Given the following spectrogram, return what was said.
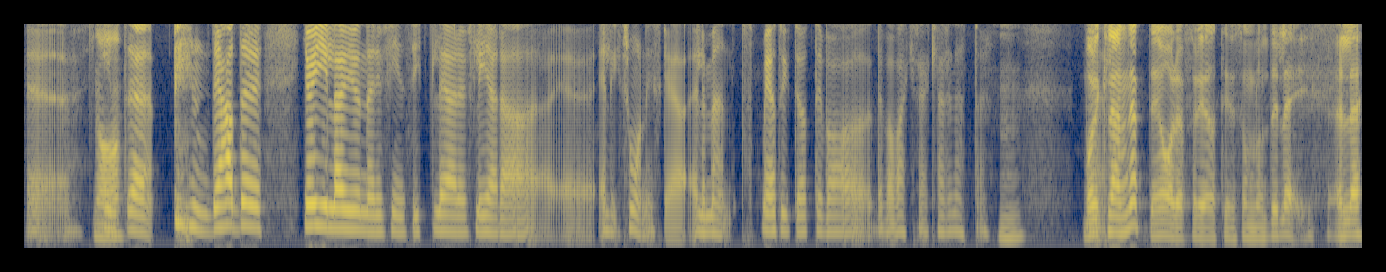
Eh, Ja. inte, det hade, jag gillar ju när det finns ytterligare flera eh, elektroniska element. Men jag tyckte att det var, det var vackra klarinetter. Var det klarinetten jag refererade till som någon delay? Eller?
